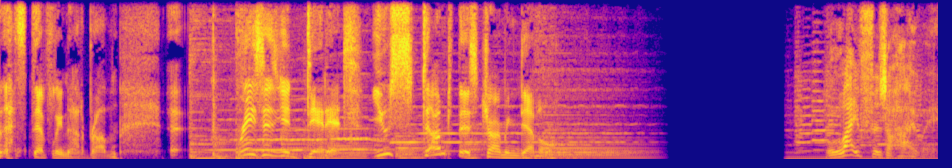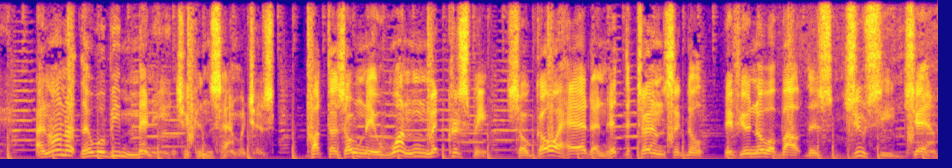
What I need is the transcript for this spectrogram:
that's definitely not a problem. Uh, Reese's, you did it. You stumped this charming devil. Life is a highway, and on it there will be many chicken sandwiches. But there's only one McCrispy. So go ahead and hit the turn signal if you know about this juicy gem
